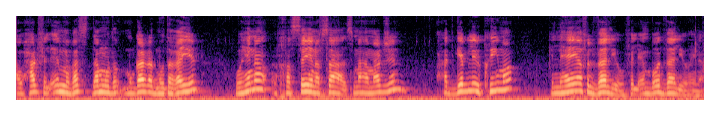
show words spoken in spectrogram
أو حرف ال M بس ده مجرد متغير. وهنا الخاصية نفسها اسمها margin هتجيب لي القيمة اللي هي في ال value في ال input value هنا.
